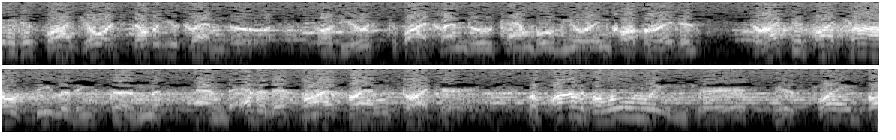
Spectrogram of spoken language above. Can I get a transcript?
Created by George W. Trendle, produced by Trendle Campbell Muir Incorporated, directed by Charles D. Livingston, and edited by Fran Stryker. The part of the Lone Ranger is played by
